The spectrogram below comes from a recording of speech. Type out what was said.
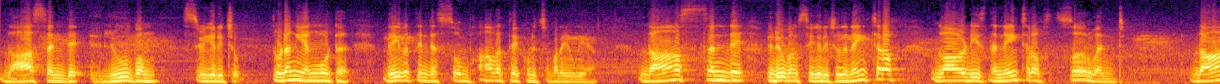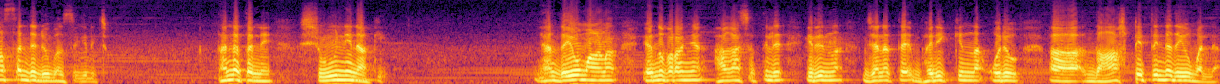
ദാസന്റെ രൂപം സ്വീകരിച്ചു. തുടങ്ങി അങ്ങോട്ട് ദൈവത്തിന്റെ സ്വഭാവത്തെക്കുറിച്ച് പറയുകയാണ്. ദാസന്റെ രൂപം സ്വീകരിച്ചു. The nature of God is the nature of servant ദാസന്റെ രൂപം സ്വീകരിച്ചു. തന്നെ തന്നെ ശൂന്യനാക്കി. ഞാൻ ദൈവമാണ് എന്ന് പറഞ്ഞ് ആകാശത്തിൽ ഇരുന്ന് ജനത്തെ ഭരിക്കുന്ന ഒരു ധാർഷ്ട്യത്തിന്റെ ദൈവമല്ല.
